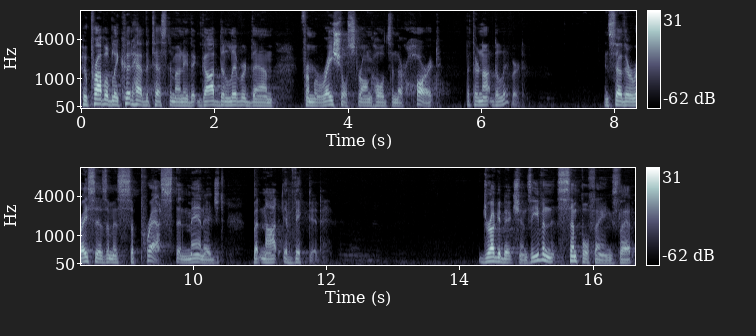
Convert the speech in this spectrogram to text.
who probably could have the testimony that God delivered them from racial strongholds in their heart, but they're not delivered. And so their racism is suppressed and managed, but not evicted. Drug addictions, even simple things that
